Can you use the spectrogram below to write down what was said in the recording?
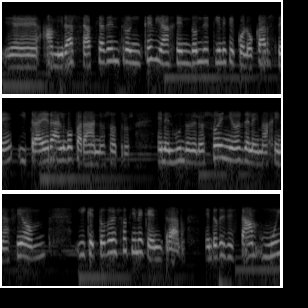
eh, a mirarse hacia adentro en qué viaje, en dónde tiene que colocarse y traer algo para nosotros, en el mundo de los sueños, de la imaginación, y que todo eso tiene que entrar. Entonces está muy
